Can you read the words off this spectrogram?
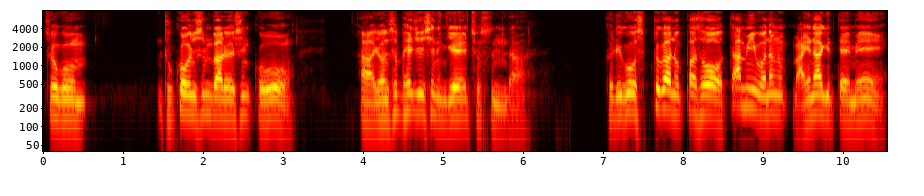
조금 두꺼운 신발을 신고 아, 연습해 주시는 게 좋습니다. 그리고 습도가 높아서 땀이 워낙 많이 나기 때문에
